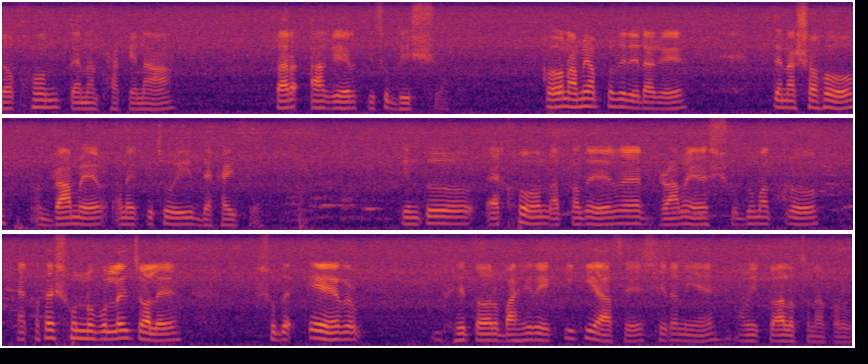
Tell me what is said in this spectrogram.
যখন তেনা থাকে না, তার আগের কিছু দৃশ্য। কারণ আমি আপনাদের এর আগে তেনাসহ ড্রামের অনেক কিছুই দেখাইছে। কিন্তু এখন আপনাদের ড্রামে শুধুমাত্র এক কথায় শূন্য বললেই চলে। শুধু এর ভেতর, বাহিরে কি কি আছে সেটা নিয়ে আমি একটু আলোচনা করব।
